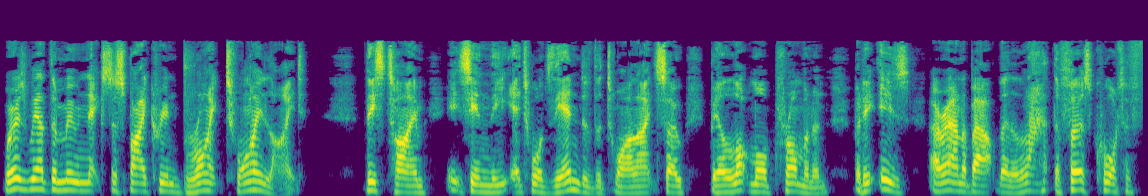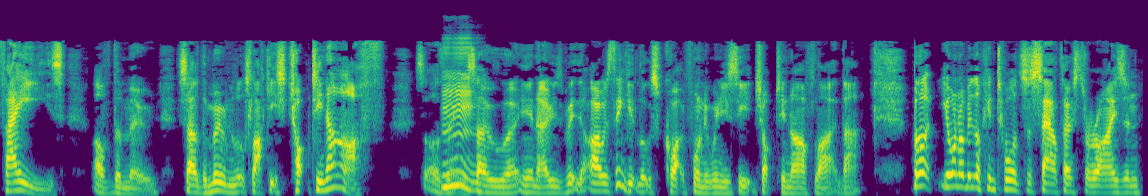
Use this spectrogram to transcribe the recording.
whereas we had the moon next to Spica in bright twilight. This time it's in the, towards the end of the twilight, so be a lot more prominent, but it is around about the la- the first quarter phase of the moon. So the moon looks like it's chopped in half. Sort of thing. Mm. So, uh, you know, I was thinking it looks quite funny when you see it chopped in half like that. But you want to be looking towards the southwest horizon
